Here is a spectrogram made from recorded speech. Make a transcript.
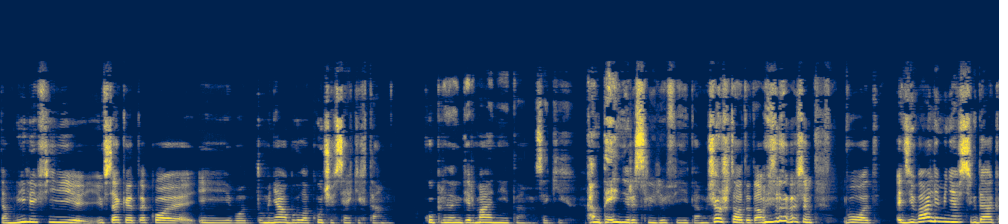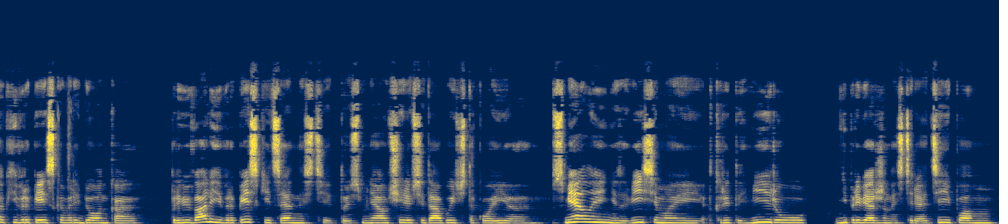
там Лилифи и всякое такое. И вот у меня была куча всяких там купленных в Германии, там всяких контейнеры с Лилифи, там еще что-то там. в общем, вот. Одевали меня всегда как европейского ребенка прививали европейские ценности. То есть меня учили всегда быть такой э, смелой, независимой, открытой миру, неприверженной стереотипам.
